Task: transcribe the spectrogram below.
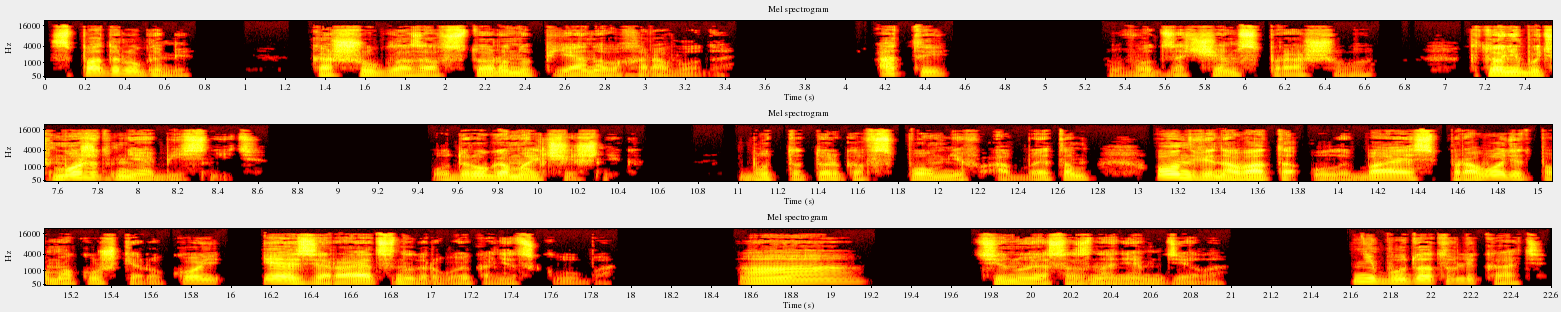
С подругами. Кашу глаза в сторону пьяного хоровода. А ты? Вот зачем, спрашиваю. Кто-нибудь может мне объяснить? У друга мальчишник. Будто только вспомнив об этом, он, виновато улыбаясь, проводит по макушке рукой и озирается на другой конец клуба. а, -а, -а тяну я сознанием дела. «Не буду отвлекать».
